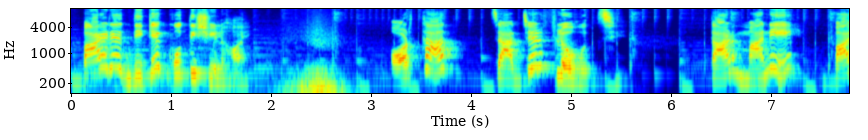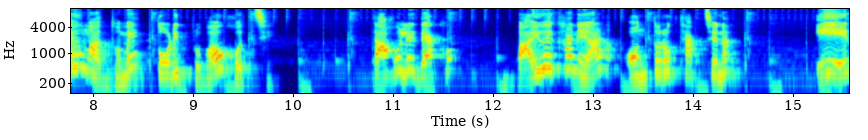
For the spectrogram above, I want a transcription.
বাইরের দিকে গতিশীল হয়। অর্থাৎ চার্জের ফ্লো হচ্ছে। তার মানে বায়ু মাধ্যমে তড়িৎ প্রবাহ হচ্ছে। তাহলে দেখো বায়ু এখানে আর অন্তরক থাকছে না। এর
